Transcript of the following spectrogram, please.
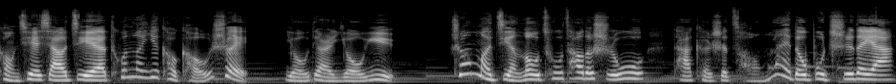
孔雀小姐吞了一口口水，有点犹豫。这么简陋粗糙的食物，她可是从来都不吃的呀。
